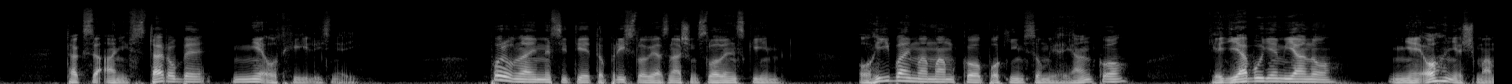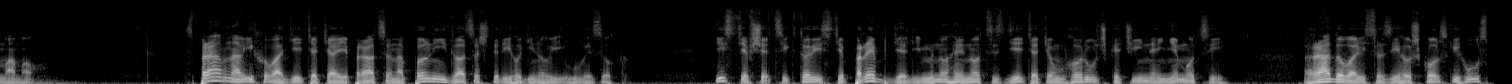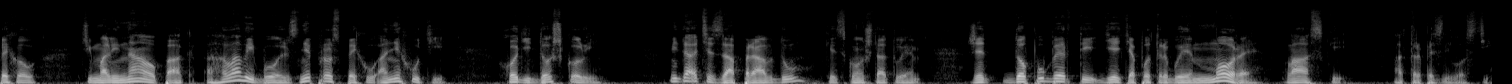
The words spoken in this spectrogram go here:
tak sa ani v starobe neodchýli z nej. Porovnajme si tieto príslovia s našim slovenským. Ohýbaj ma, mamko, pokým som je Janko, keď ja budem Jano, neohneš ma, mamo. Správna výchova dieťaťa je práca na plný 24-hodinový úvezok. Iste všetci, ktorí ste prebdeli mnohé noci s dieťaťom v horúčke či inej nemoci, radovali sa z jeho školských úspechov, či mali naopak hlavy bôľ z neprospechu a nechuti chodiť do školy. Mi dáte za pravdu, keď skonštatujem, že do puberty dieťa potrebuje more lásky a trpezlivosti.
